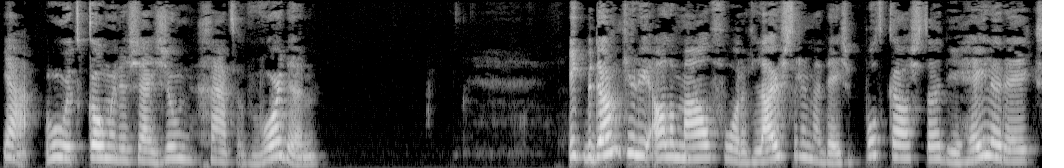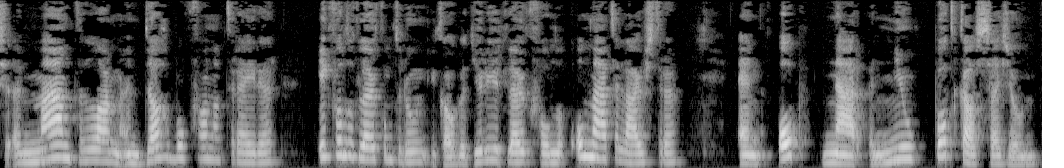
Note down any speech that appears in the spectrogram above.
ja, hoe het komende seizoen gaat worden. Ik bedank jullie allemaal voor het luisteren naar deze podcasten, die hele reeks, een maand lang een dagboek van een trader. Ik vond het leuk om te doen. Ik hoop dat jullie het leuk vonden om naar te luisteren. En op naar een nieuw podcastseizoen.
